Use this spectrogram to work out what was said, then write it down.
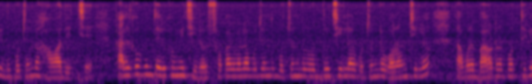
কিন্তু প্রচণ্ড হাওয়া দিচ্ছে। কালকেও কিন্তু এরকমই ছিল। সকালবেলা পর্যন্ত প্রচণ্ড রৌদ্র ছিল আর প্রচণ্ড গরম ছিল। তারপরে বারোটার পর থেকে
